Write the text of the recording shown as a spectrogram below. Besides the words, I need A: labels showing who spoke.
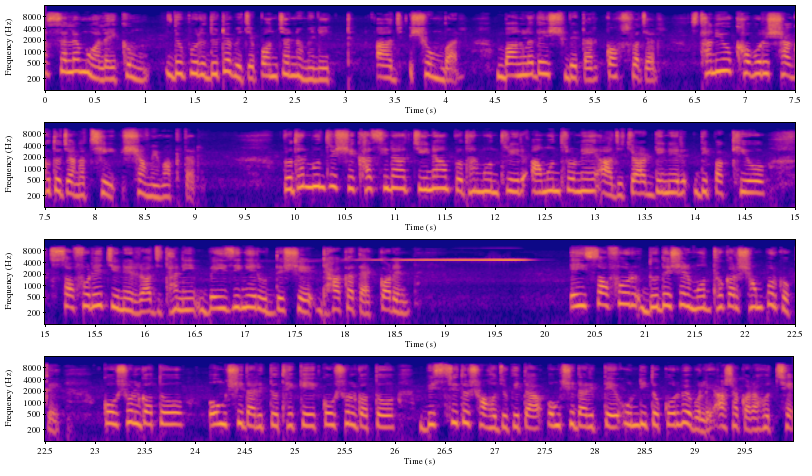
A: আসসালামু আলাইকুম। দুপুর দুটা বেজে পঞ্চান্ন মিনিট। আজ সোমবার। বাংলাদেশ বেতার, কক্সবাজার। স্থানীয় খবরে স্বাগত জানাচ্ছি শামীম আক্তার। প্রধানমন্ত্রী শেখ হাসিনা চীনা প্রধানমন্ত্রীর আমন্ত্রণে আজ চার দিনের দ্বিপাক্ষীয় সফরে চীনের রাজধানী বেইজিংয়ের উদ্দেশ্যে ঢাকা ত্যাগ করেন। এই সফর দুদেশের মধ্যকার সম্পর্ককে কৌশলগত অংশীদারিত্ব থেকে কৌশলগত বিস্তৃত সহযোগিতা অংশীদারিত্বে উন্নীত করবে বলে আশা করা হচ্ছে।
